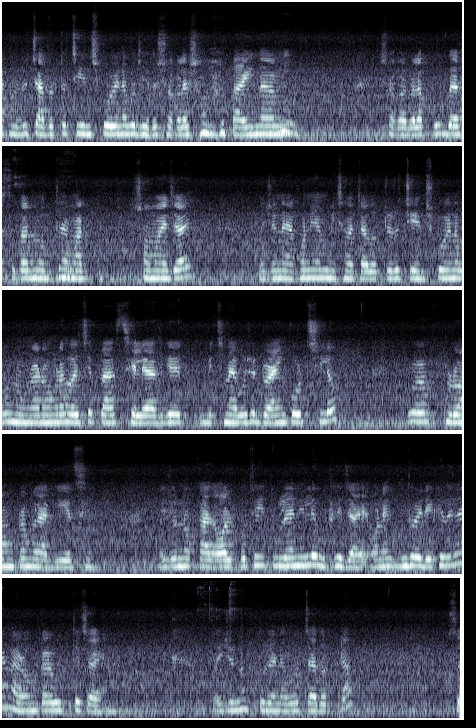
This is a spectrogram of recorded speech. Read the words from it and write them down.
এখন একটু চাদরটা চেঞ্জ করে নেব, যেহেতু সকালে সময় পাই না আমি। সকালবেলা খুব ব্যস্ততার মধ্যে আমার সময় যায়। ওই জন্য এখনই আমি বিছানার চাদরটা একটু চেঞ্জ করে নেব। নোংরা নোংরা হয়েছে, প্লাস ছেলে আজকে বিছানায় বসে ড্রয়িং করছিল। পুরো রং টং লাগিয়েছে। ওই জন্য কাজ অল্পতেই তুলে নিলে উঠে যায়। অনেক দিন ধরে রেখে দিলে না, রংটা উঠতে চায় না। ওই জন্য তুলে নেব চাদরটা। সো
